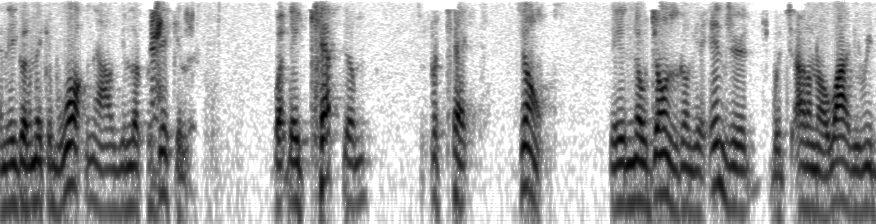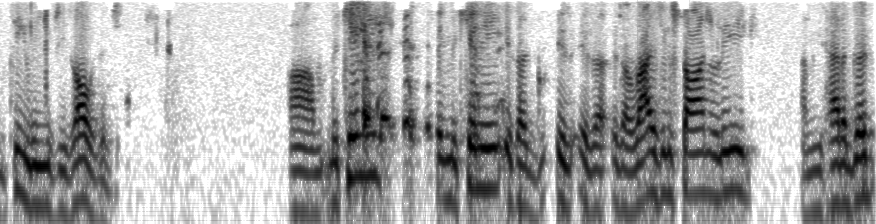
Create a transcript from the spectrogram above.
And they're going to make him walk now. You look ridiculous. But they kept him to protect Jones. They didn't know Jones was going to get injured, which I don't know why. If you read the tea leaves, he's always injured. Um, McKinney, I think McKinney is a is, is a is a rising star in the league. I mean, he's had a good.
